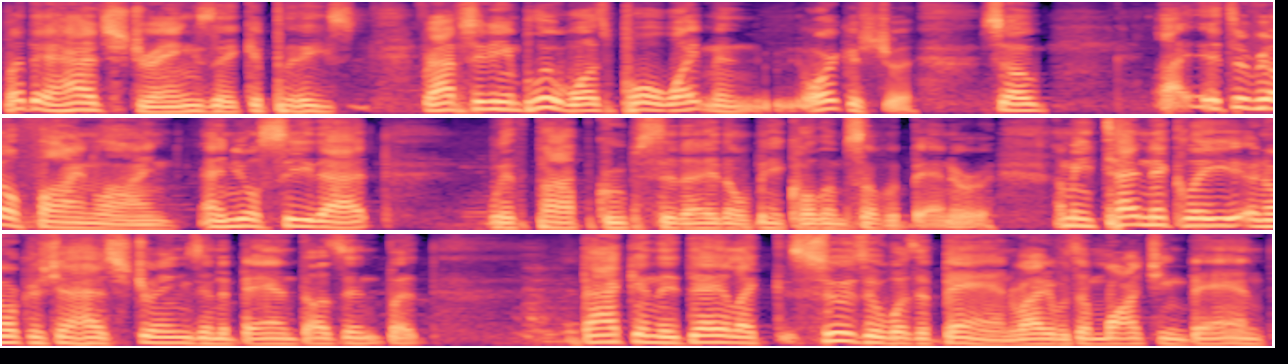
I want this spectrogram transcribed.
but they had strings. They could play. Rhapsody in Blue was Paul Whiteman orchestra. So uh, it's a real fine line, and you'll see that with pop groups today. They'll may call themselves a band or, I mean, technically an orchestra has strings and a band doesn't, but back in the day, like Sousa was a band, right? It was a marching band,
